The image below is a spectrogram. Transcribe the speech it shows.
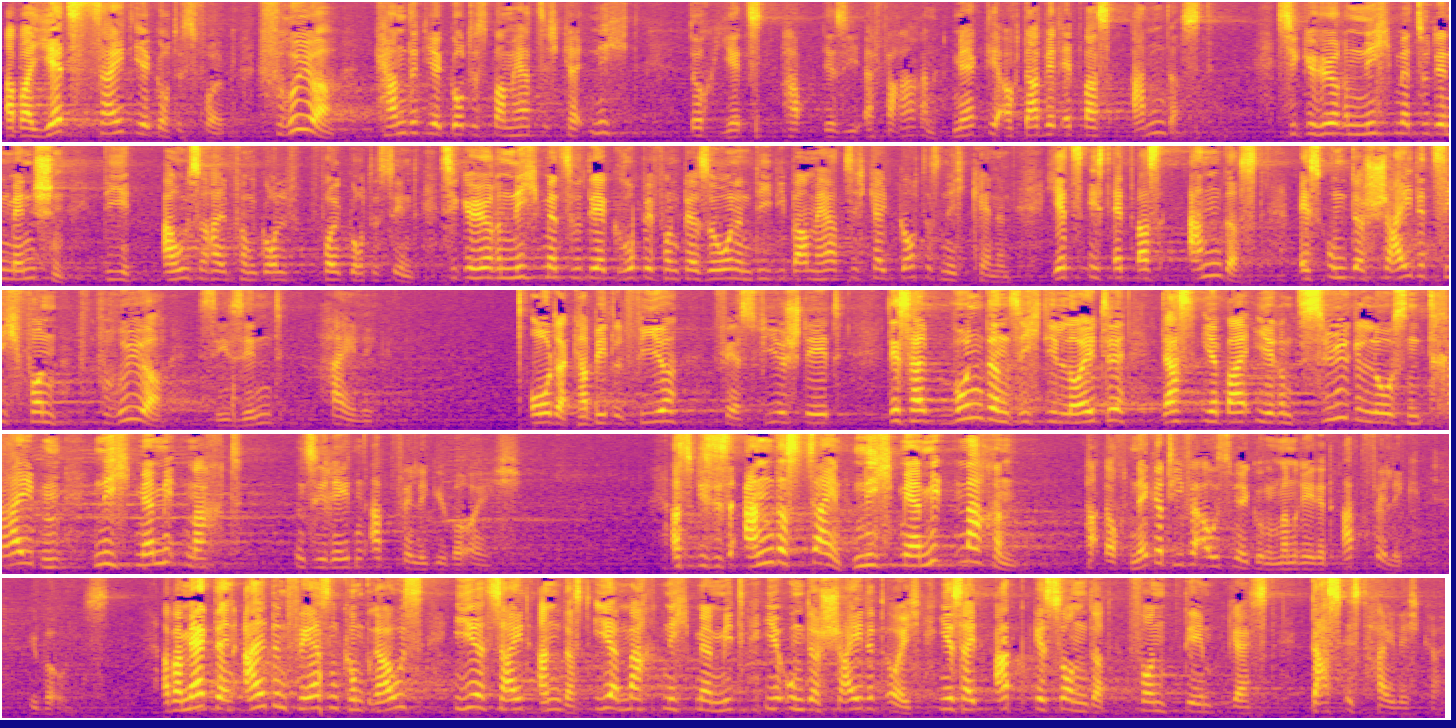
Aber jetzt seid ihr Gottes Volk. Früher kanntet ihr Gottes Barmherzigkeit nicht, doch jetzt habt ihr sie erfahren. Merkt ihr, auch da wird etwas anders. Sie gehören nicht mehr zu den Menschen, die außerhalb vom Volk Gottes sind. Sie gehören nicht mehr zu der Gruppe von Personen, die die Barmherzigkeit Gottes nicht kennen. Jetzt ist etwas anders. Es unterscheidet sich von früher. Sie sind heilig. Oder Kapitel 4, Vers 4 steht, Deshalb wundern sich die Leute, dass ihr bei ihrem zügellosen Treiben nicht mehr mitmacht. Und sie reden abfällig über euch. Also dieses Anderssein, nicht mehr mitmachen, hat auch negative Auswirkungen. Man redet abfällig über uns. Aber merkt ihr, in all den Versen kommt raus, ihr seid anders, ihr macht nicht mehr mit, ihr unterscheidet euch, ihr seid abgesondert von dem Rest. Das ist Heiligkeit.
